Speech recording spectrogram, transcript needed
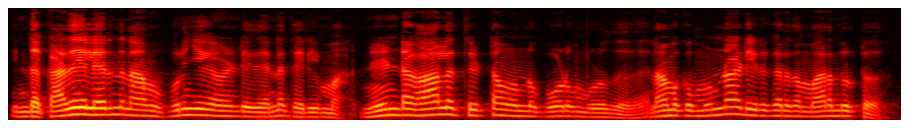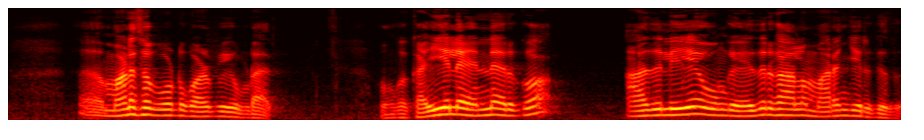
இந்த கதையிலேருந்து நாம் புரிஞ்சுக்க வேண்டியது என்ன தெரியுமா? நீண்ட கால திட்டம் ஒன்று போடும் பொழுது நமக்கு முன்னாடி இருக்கிறத மறந்துட்டு மனசை போட்டு குழப்பிக்க கூடாது. உங்கள் கையில் என்ன இருக்கோ அதுலேயே உங்கள் எதிர்காலம் மறைஞ்சிருக்குது.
